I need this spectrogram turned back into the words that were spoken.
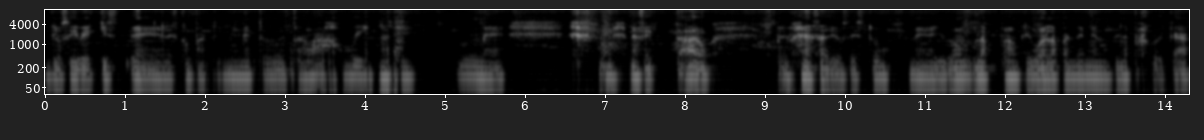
inclusive eh, les compartí mi método de trabajo y así me, me, afectaron. Pero gracias a Dios esto me ayudó. Aunque igual la pandemia nos vino a perjudicar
